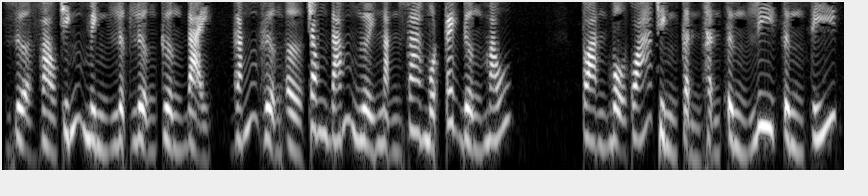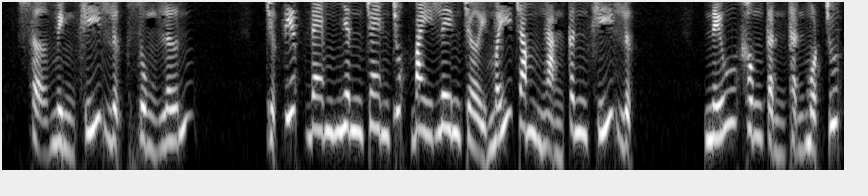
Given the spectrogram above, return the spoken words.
dựa vào chính mình lực lượng cường đại, gắng gượng ở trong đám người nặn ra một cái đường máu. Toàn bộ quá trình cẩn thận từng ly từng tí, sợ mình khí lực dùng lớn. Trực tiếp đem nhân chen trúc bay lên trời mấy trăm ngàn cân khí lực. Nếu không cẩn thận một chút,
